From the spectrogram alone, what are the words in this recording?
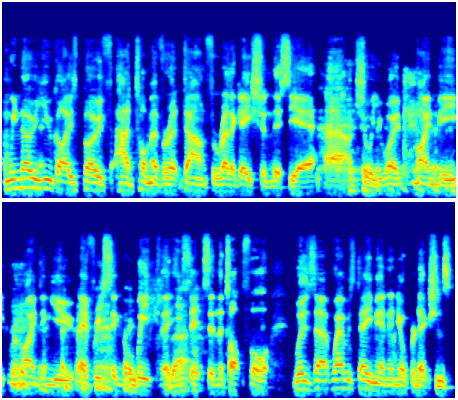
And we know you guys both had Tom Everett down for relegation this year. Uh, I'm sure you won't mind me reminding you every single week that, that, he sits in the top four. Was uh, where was Damien in your predictions?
